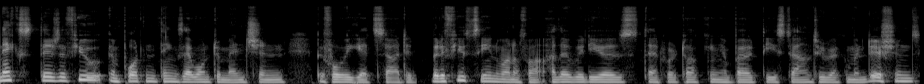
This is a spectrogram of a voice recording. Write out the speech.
Next, there's a few important things I want to mention before we get started. But if you've seen one of our other videos that were talking about these tree recommendations,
